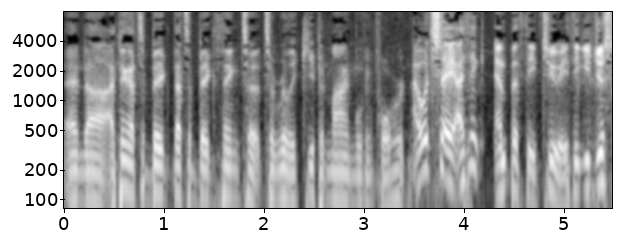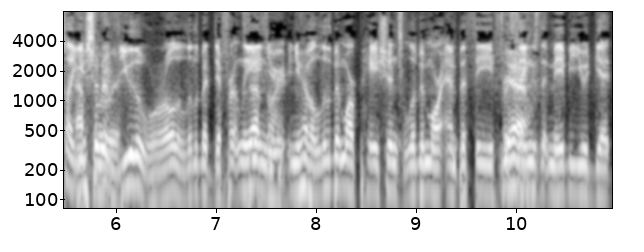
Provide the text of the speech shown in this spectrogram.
and uh, I think that's a big that's a big thing to, to really keep in mind moving forward. I would say I think empathy too. I think you just like you sort of view the world a little bit differently, and, you're, and you have a little bit more patience, a little bit more empathy for Yeah. things that maybe you'd get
